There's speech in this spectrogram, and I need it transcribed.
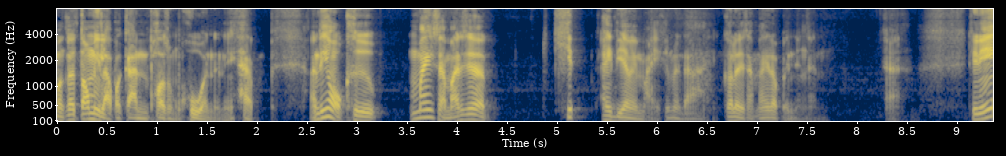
มันก็ต้องมีหลักประกันพอสมควรนะครับ อันที่หกคือไม่สามารถที่จะคิดไอเดียใหม่ ๆ ขึ้นมาได้ ก็เลยทำให้เราเป็นอย่างนั้นอ่าทีนี้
